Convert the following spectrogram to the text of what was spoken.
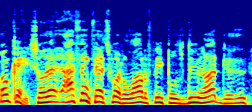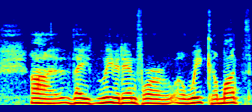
Okay, so that I think that's what a lot of people do not do. Uh, they leave it in for a week, a month,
